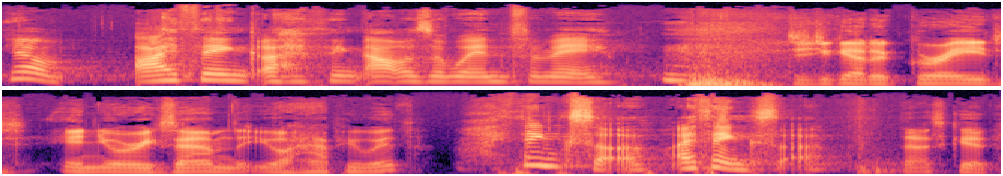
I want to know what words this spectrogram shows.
yeah, I think I think that was a win for me. Did you get a grade in your exam that you're happy with? I think so. I think so. That's good.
